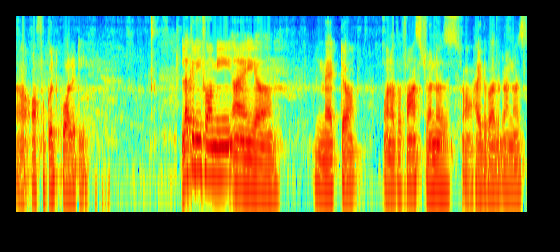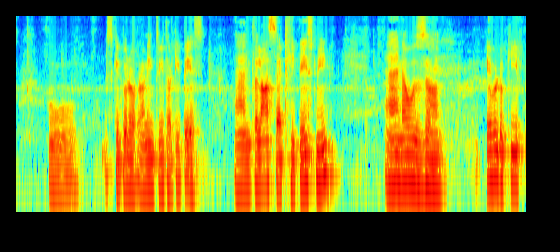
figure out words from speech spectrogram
uh, of good quality. Luckily for me, I uh, met uh, one of the fast runners, uh, Hyderabad runners, who is capable of running 330 pace. And the last set, he paced me, and I was uh, able to keep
